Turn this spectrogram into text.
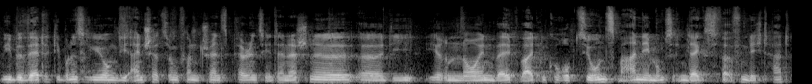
Wie bewertet die Bundesregierung die Einschätzung von Transparency International, äh, die ihren neuen weltweiten Korruptionswahrnehmungsindex veröffentlicht hat?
